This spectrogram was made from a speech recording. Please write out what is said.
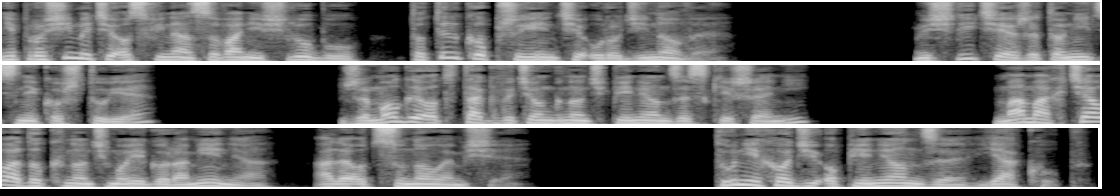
Nie prosimy cię o sfinansowanie ślubu, to tylko przyjęcie urodzinowe. Myślicie, że to nic nie kosztuje? Że mogę od tak wyciągnąć pieniądze z kieszeni? Mama chciała doknąć mojego ramienia, ale odsunąłem się. Tu nie chodzi o pieniądze, Jakub.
